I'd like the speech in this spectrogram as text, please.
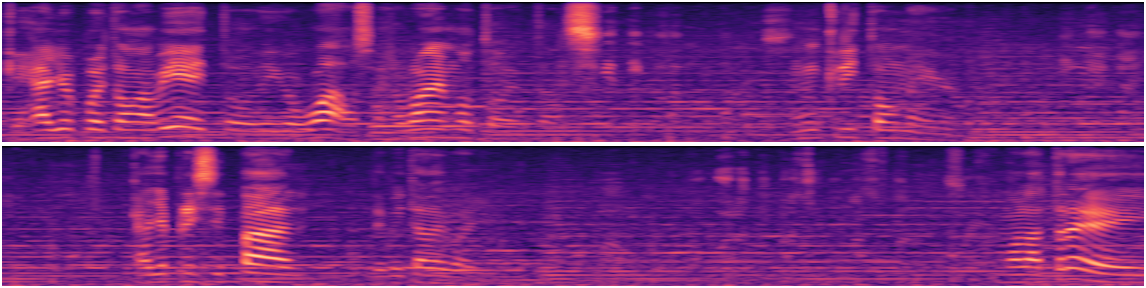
que hallo el portón abierto, digo, wow, se roban el motor entonces. Un critón negro. Calle principal de Vista de Valle. Como a las 3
